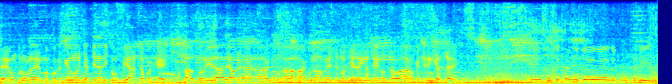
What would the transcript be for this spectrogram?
que es un problema, porque es que uno ya tiene desconfianza, porque las autoridades algunas veces no quieren hacer los trabajos que tienen que hacer. Eh, ¿Se sienten ustedes desprotegidos?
